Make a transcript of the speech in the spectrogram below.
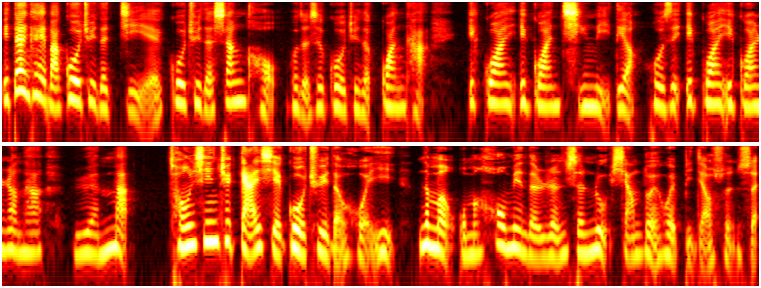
一旦可以把过去的结、过去的伤口，或者是过去的关卡，一关一关清理掉，或者是一关一关让它圆满，重新去改写过去的回忆，那么我们后面的人生路相对会比较顺遂。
